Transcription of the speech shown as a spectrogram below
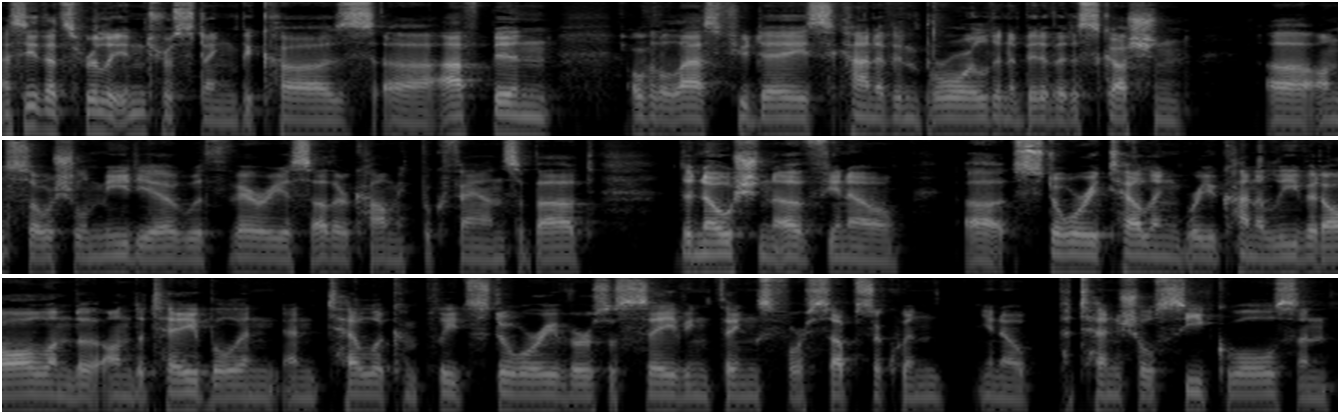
I see that's really interesting because uh, I've been over the last few days kind of embroiled in a bit of a discussion uh, on social media with various other comic book fans about the notion of you know uh, storytelling where you kind of leave it all on the on the table and, and tell a complete story versus saving things for subsequent you know potential sequels and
